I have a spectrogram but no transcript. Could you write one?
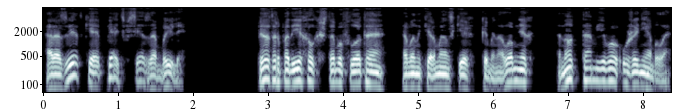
о разведке опять все забыли. Петр подъехал к штабу флота в Анкерманских каменоломнях, но там его уже не было.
